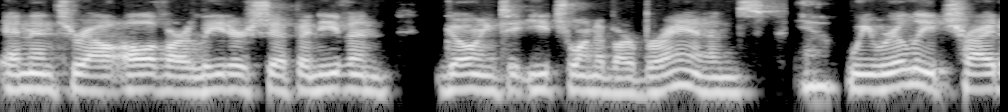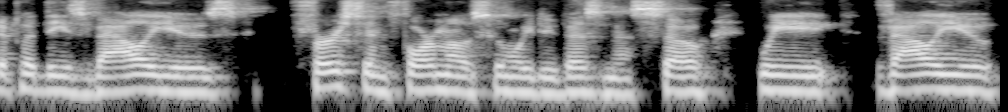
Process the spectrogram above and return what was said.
And then throughout all of our leadership and even going to each one of our brands, Yeah. we really try to put these values first and foremost when we do business. So we value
